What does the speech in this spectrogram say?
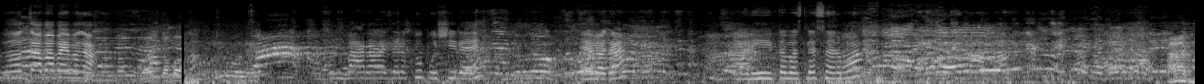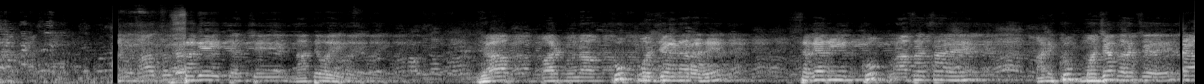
कबाब आहे बघा. अजून बारा वाजायला खूप उशीर आहे. हे बघा. आणि इथं बसले सर्व. सगळे त्यांचे नातेवाईक. ह्या पार्टीला खूप मजा येणार आहे. सगळ्यांनी खूप नाचायचं आहे आणि खूप मजा करायची आहे. त्या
